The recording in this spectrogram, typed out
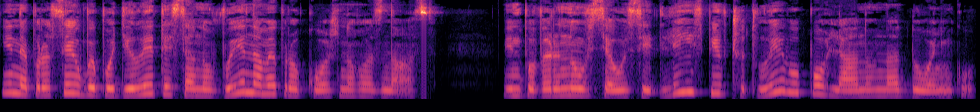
і не просив би поділитися новинами про кожного з нас. Він повернувся у сідлі і співчутливо поглянув на доньку.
